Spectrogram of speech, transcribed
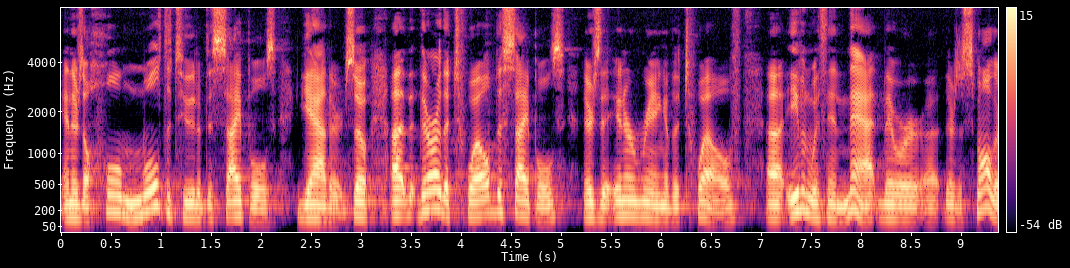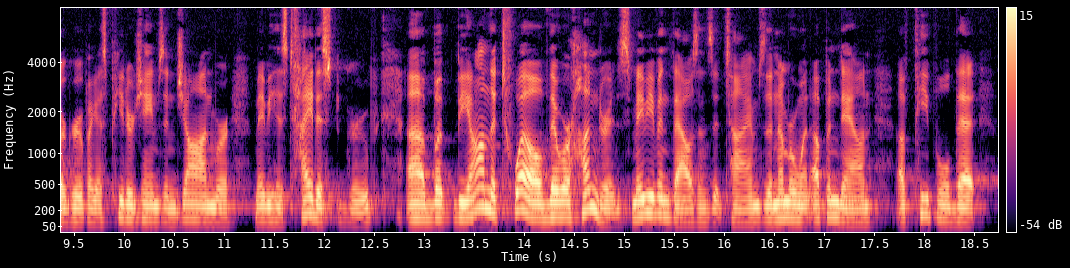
and there's a whole multitude of disciples gathered. So uh, there are the 12 disciples. There's the inner ring of the 12. Uh, even within that, there were, uh, there's a smaller group. I guess Peter, James, and John were maybe his tightest group. Uh, but beyond the 12, there were hundreds, maybe even thousands at times. The number went up and down of people that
